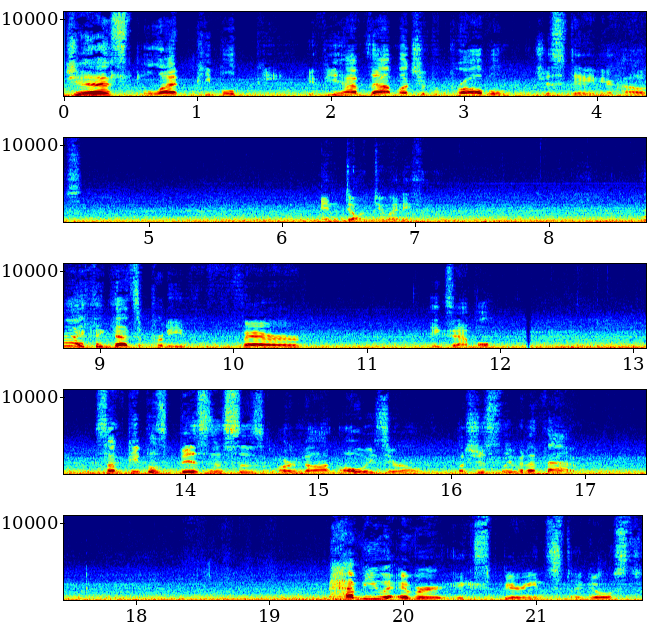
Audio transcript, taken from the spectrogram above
Just let people be. If you have that much of a problem, just stay in your house and don't do anything. I think that's a pretty fair example. Some people's businesses are not always their own. Let's just leave it at that. Have you ever experienced a ghost?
